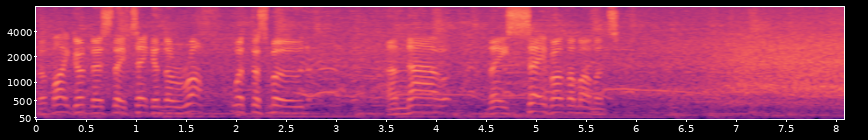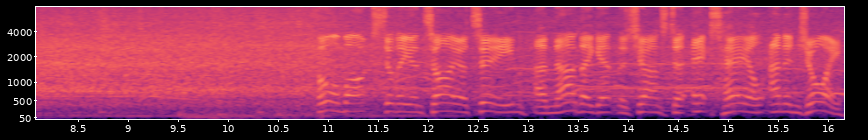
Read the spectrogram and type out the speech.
But my goodness, they've taken the rough with the smooth. And now they savour the moment. Full marks to the entire team. And now they get the chance to exhale and enjoy.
